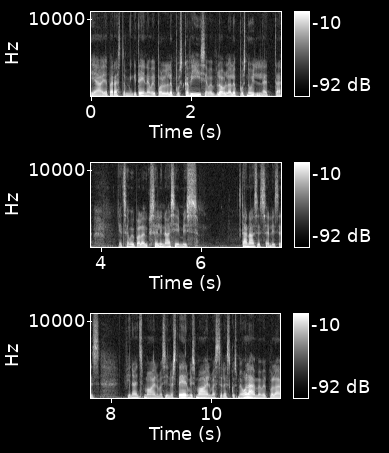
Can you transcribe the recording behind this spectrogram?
ja, ja pärast on mingi teine võib-olla lõpus ka viis ja võib-olla lõpus null, et et see võib olla üks selline asi, mis tänases sellises finantsmaailmas, investeerimismaailmas, selles, kus me oleme, võib-olla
